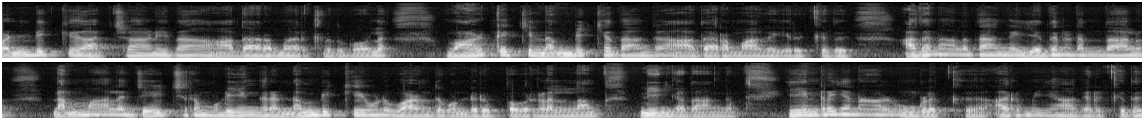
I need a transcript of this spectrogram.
வண்டிக்கு அச்சாணி தான் ஆதாரமாக இருக்கிறது போல் வாழ்க்கைக்கு நம்பிக்கை தாங்க ஆதாரமாக இருக்குது. அதனால தாங்க எது நடந்தாலும் நம்மால் ஜெயிச்சிட முடியுங்கிற நம்பிக்கையோடு வாழ்ந்து கொண்டிருப்பவர்களெல்லாம் நீங்கள் தாங்க. இன்றைய நாள் உங்களுக்கு அருமையாக இருக்குது.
